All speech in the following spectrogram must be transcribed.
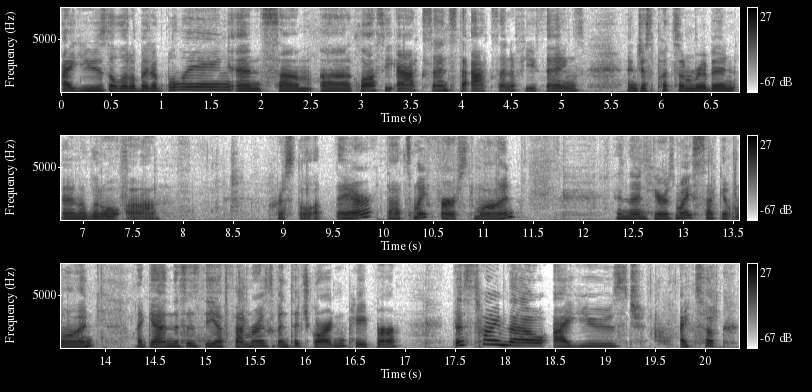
I used a little bit of bling and some uh, glossy accents to accent a few things and just put some ribbon and a little uh, crystal up there. That's my first one. And then here's my second one. Again, this is the Ephemera's Vintage Garden paper. This time though, I used, I took,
